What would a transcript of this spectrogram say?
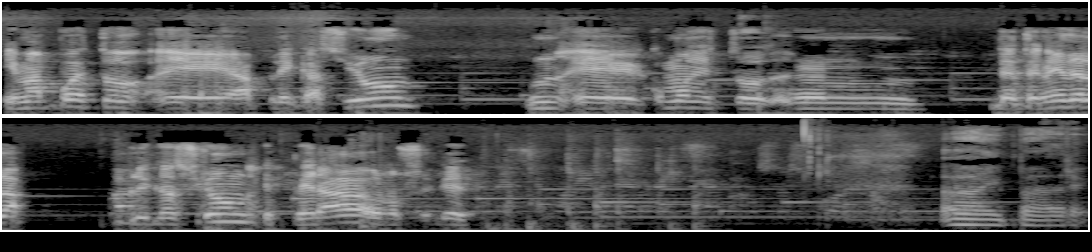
Y me ha puesto eh, aplicación, mm, eh, ¿cómo es esto? Mm, detener de la aplicación, esperar o no sé qué. Ay, padre.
